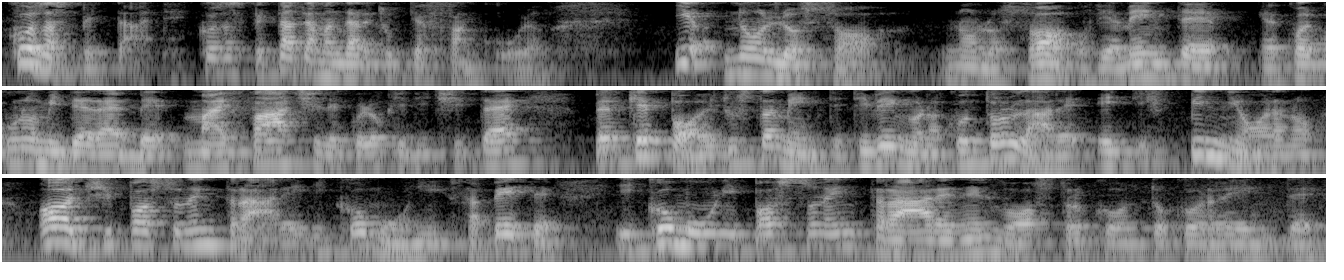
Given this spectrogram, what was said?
Cosa aspettate? Cosa aspettate a mandare tutti a fanculo? Io non lo so, non lo so, ovviamente eh, qualcuno mi direbbe ma è facile quello che dici te, perché poi giustamente ti vengono a controllare e ti pignorano. Oggi possono entrare i comuni, sapete, i comuni possono entrare nel vostro conto corrente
